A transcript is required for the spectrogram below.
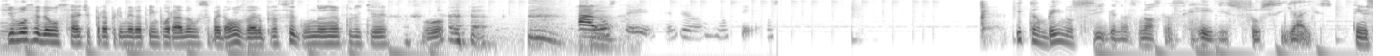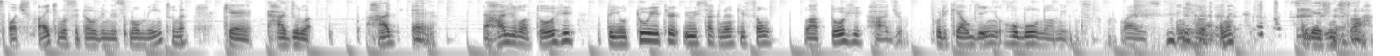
Se você deu um 7 pra primeira temporada, você vai dar um 0 pra segunda, né? Porque. Ô, Ah, Tá. não sei, entendeu? Não sei. não sei. E também nos siga nas nossas redes sociais. Tem o Spotify, que você tá ouvindo nesse momento, né? Que é Rádio La... Rádio... É... é Rádio La Torre. Tem o Twitter e o Instagram, que são La Torre Rádio. Porque alguém roubou o nome antes. Mas a gente releva, né? Segue a gente lá.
